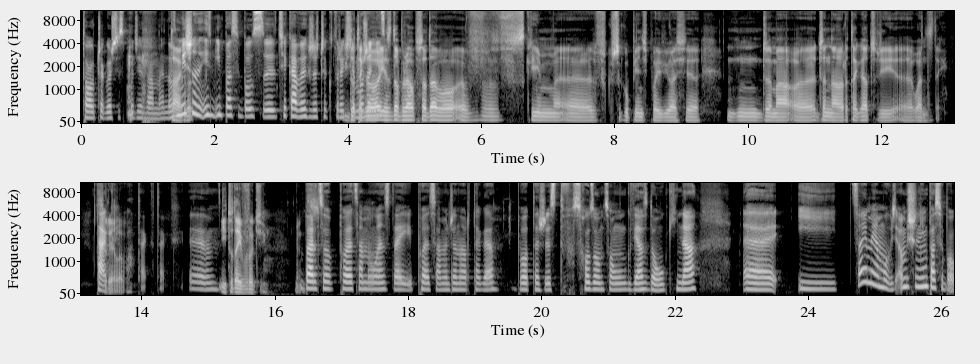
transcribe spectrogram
to, czego się spodziewamy. No, tak, Mission Impossible z ciekawych rzeczy, których się do może tego jest dobra obsada, bo w, w Scream e, w Krzyku 5 pojawiła się Gemma, e, Jenna Ortega, czyli e, Wednesday tak, serialowa. Tak, tak. I tutaj wróci. Więc... Bardzo polecamy Wednesday i polecamy Jenna Ortega, bo też jest wschodzącą gwiazdą kina. E, I co ja miałam mówić? O Mission Impossible.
